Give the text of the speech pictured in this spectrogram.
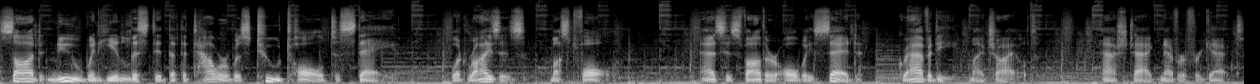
Saad knew when he enlisted that the tower was too tall to stay. What rises must fall. As his father always said, gravity, my child. Hashtag never forget.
